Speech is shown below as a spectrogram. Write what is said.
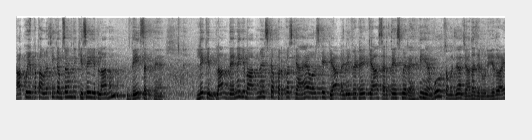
आपको ये पता होना चाहिए कम से कम कि किसे ये प्लान हम दे सकते हैं। लेकिन प्लान देने के बाद में इसका पर्पज़ क्या है और इसके क्या बेनिफिट हैं, क्या शर्तें इसमें रहती हैं, वो समझना ज़्यादा ज़रूरी है। तो आई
